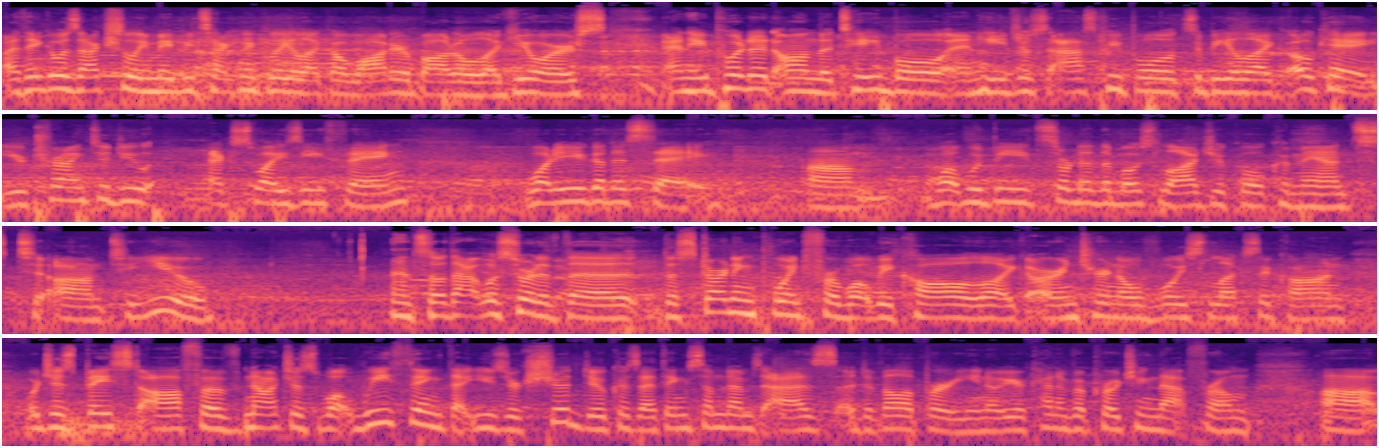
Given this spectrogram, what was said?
I think it was actually maybe technically like a water bottle like yours, and he put it on the table and he just asked people to be like, okay, you're trying to do X Y Z thing. What are you gonna say? Um, what would be sort of the most logical command to, um, to you? And so that was sort of the, the starting point for what we call like our internal voice lexicon, which is based off of not just what we think that users should do, because I think sometimes as a developer, you know, you're kind of approaching that from uh,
